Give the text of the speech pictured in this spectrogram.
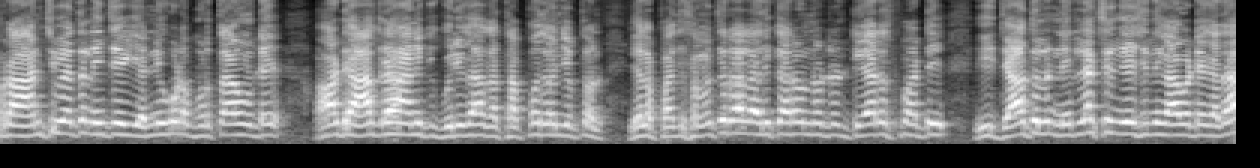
మరి అణచివేత నుంచి ఇవన్నీ కూడా పుడతా ఉంటే వాటి ఆగ్రహానికి గురిగాక తప్పదు అని చెప్తాను. ఇలా పది సంవత్సరాల అధికారం ఉన్నటువంటి టీఆర్ఎస్ పార్టీ ఈ జాతులు నిర్లక్ష్యం చేసింది కాబట్టే కదా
